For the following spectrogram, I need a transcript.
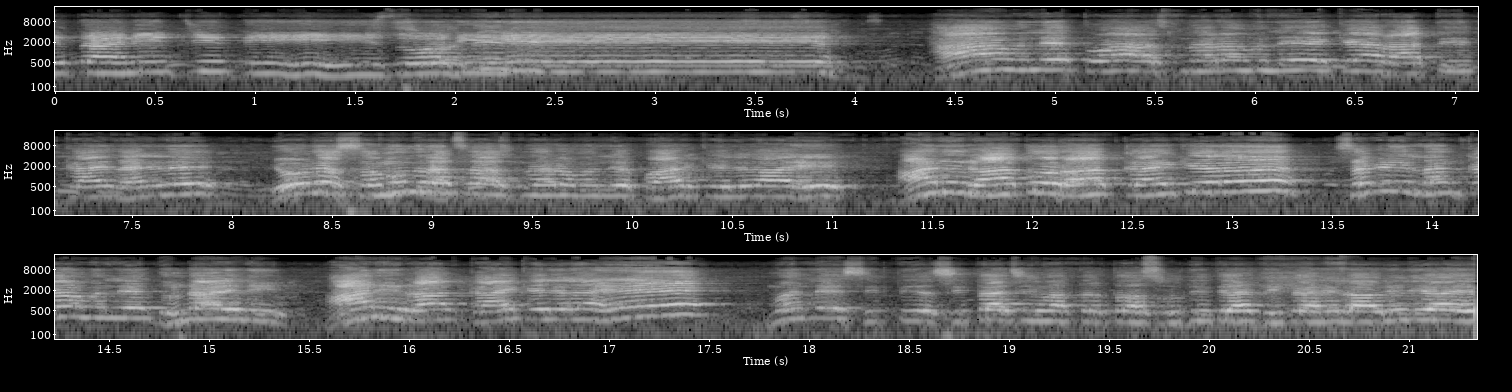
सीता निश्चिती सोदिली हा म्हणले तो असणारा म्हणले एका रात्रीत काय झालेले एवढ्या समुद्राचा असणारा म्हणले पार केलेला आहे. आणि रातो रात काय केलं? सगळी लंका म्हणले धुंडाळली. आणि रात काय केलेलं आहे? म्हणले सीते- सीताची मात्र तो सुद्धी त्या ठिकाणी लावलेली आहे.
